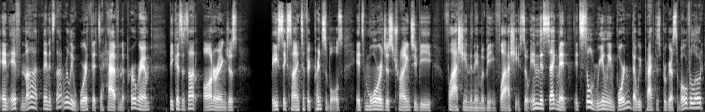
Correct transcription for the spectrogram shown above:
And if not, then it's not really worth it to have in the program because it's not honoring just basic scientific principles. It's more just trying to be flashy in the name of being flashy. So in this segment, it's still really important that we practice progressive overload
